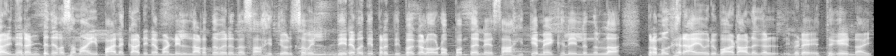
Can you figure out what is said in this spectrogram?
കഴിഞ്ഞ രണ്ട് ദിവസമായി പാലക്കാടിന്റെ മണ്ണിൽ നടന്നു വരുന്ന സാഹിത്യോത്സവിൽ നിരവധി പ്രതിഭകളോടൊപ്പം തന്നെ സാഹിത്യ മേഖലയിൽ നിന്നുള്ള പ്രമുഖരായ ഒരുപാട് ആളുകൾ ഇവിടെ എത്തുകയുണ്ടായി.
